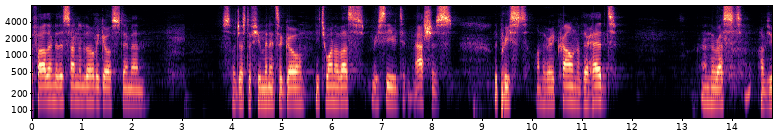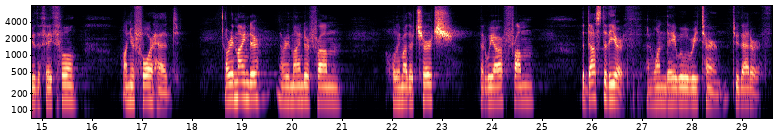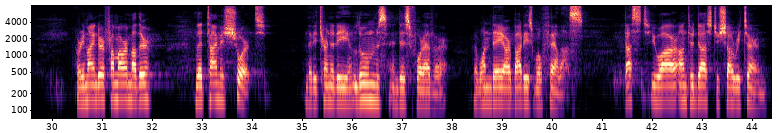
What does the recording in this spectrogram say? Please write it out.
the Father, and to the Son, and to the Holy Ghost. Amen. So, just a few minutes ago, each one of us received ashes. The priest on the very crown of their head, and the rest of you, the faithful, on your forehead. A reminder, a reminder from Holy Mother Church that we are from the dust of the earth, and one day we will return to that earth. A reminder from our Mother that time is short, that eternity looms and is forever, that one day our bodies will fail us. Dust you are, unto dust you shall return.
